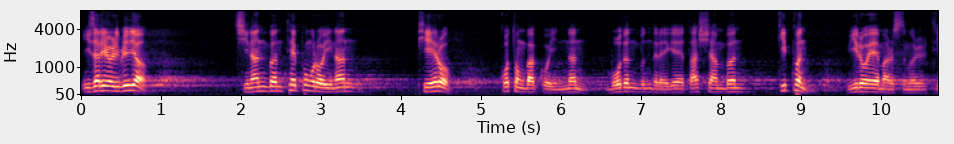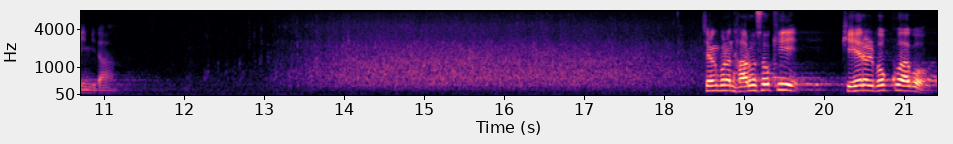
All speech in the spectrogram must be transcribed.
이 자리를 빌려 지난번 태풍으로 인한 피해로 고통받고 있는 모든 분들에게 다시 한번 깊은 위로의 말씀을 드립니다. 정부는 하루속히 피해를 복구하고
